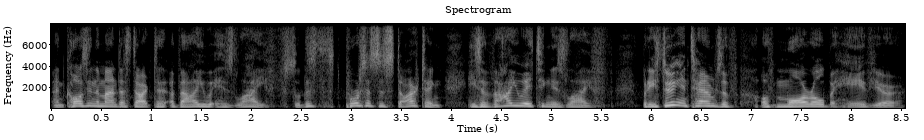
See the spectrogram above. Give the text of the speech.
and causing the man to start to evaluate his life. So this process is starting. He's evaluating his life, but he's doing it in terms of, of moral behavior,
